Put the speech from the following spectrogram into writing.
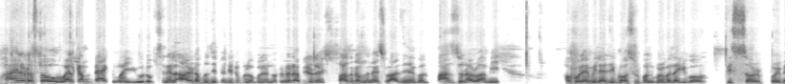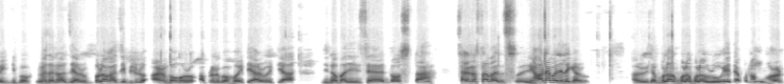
হাই হেল্ল' দোস্ত। Welcome back to my YouTube channel আৰ ডাবল জি টুৱেণ্টি টু ব্লগলৈ নতুন এটা ভিডিঅ'লৈ স্বাগতম জনাইছোঁ। আজি হৈ গ'ল পাঁচ জুন আৰু আমি সকলোৱে মিলি আজি গছ ৰোপণ কৰিব লাগিব বিশ্বৰ পৰিৱেশ দিৱস। নহয় জানো আজি? আৰু বলক আজি ভিডিঅ'টো আৰম্ভ কৰোঁ আপোনালোকৰ সৈতে। আৰু এতিয়া দিনৰ বাজিছে দহটা চাৰে দহটা এঘাৰটা বাজিলৈকে আৰু। আৰু এতিয়া বলক বলক বলক ৰুওঁগৈ এতিয়া প্ৰথম ঘৰত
